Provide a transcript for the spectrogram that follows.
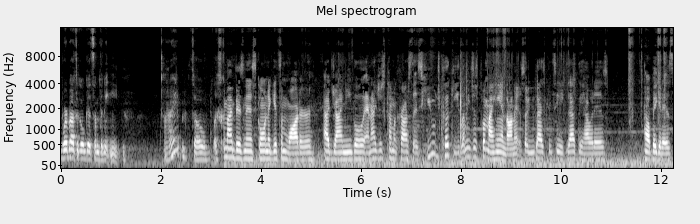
we're about to go get something to eat. All right, so let's go my business, going to get some water at Giant Eagle, and I just come across this huge cookie. Let me just put my hand on it so you guys can see exactly how it is, how big it is.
